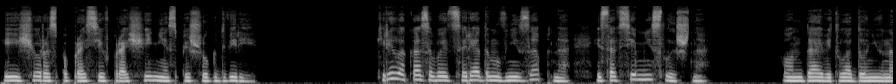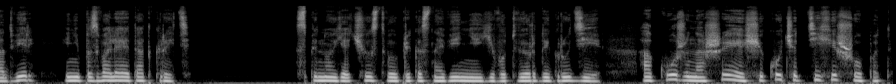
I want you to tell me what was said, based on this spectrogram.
и еще раз попросив прощения, спешу к двери. Кирилл оказывается рядом внезапно и совсем не слышно. Он давит ладонью на дверь и не позволяет открыть. Спиной я чувствую прикосновение его твердой груди, а кожу на шее щекочет тихий шепот.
